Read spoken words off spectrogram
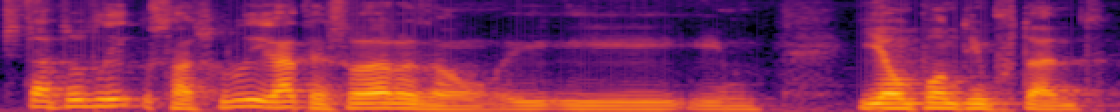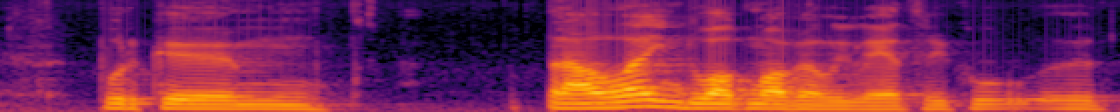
Está tudo, está tudo ligado, tens toda a razão. E, e, e é um ponto importante, porque hum, para além do automóvel elétrico, eh,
